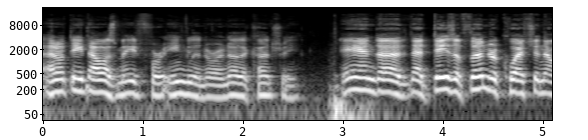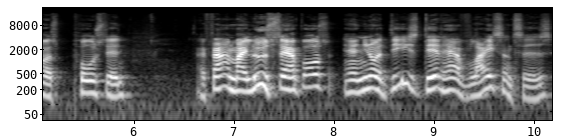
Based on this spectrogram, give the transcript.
I don't think that was made for England or another country. And uh, that Days of Thunder question that was posted, I found my loose samples, and you know what? these did have licenses.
